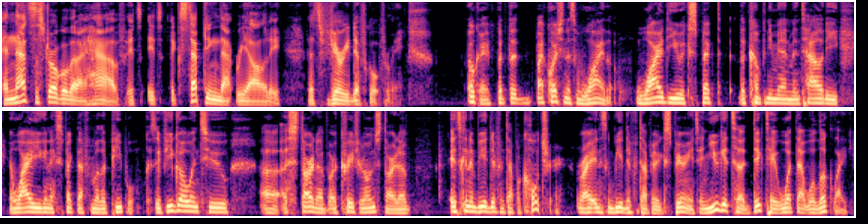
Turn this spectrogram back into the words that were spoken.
And that's the struggle that I have. It's it's accepting that reality that's very difficult for me. Okay, but the my question is why though? Why do you expect the company man mentality and why are you going to expect that from other people because if you go into uh, a startup or create your own startup it's going to be a different type of culture right? And it's going to be a different type of experience. And you get to dictate what that will look like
